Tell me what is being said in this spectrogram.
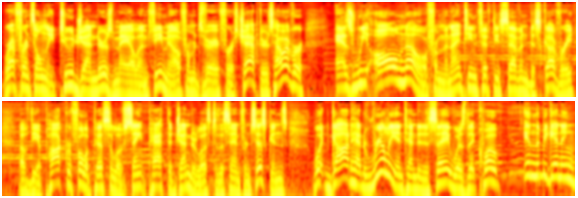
reference only two genders, male and female, from its very first chapters. However, as we all know from the 1957 discovery of the apocryphal epistle of St. Pat the Genderless to the San Franciscans, what God had really intended to say was that, quote, in the beginning,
